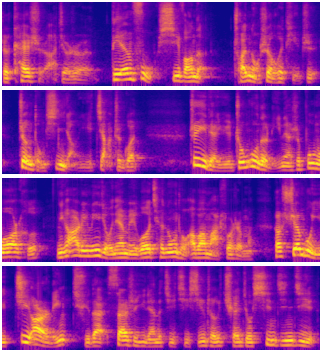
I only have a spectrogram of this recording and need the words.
这开始啊就是颠覆西方的传统社会体制、正统信仰与价值观。这一点与中共的理念是不谋而合。你看，二零零九年美国前总统奥巴马说什么？他宣布以 G 二零取代三十余年的 G 七，形成全球新经济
